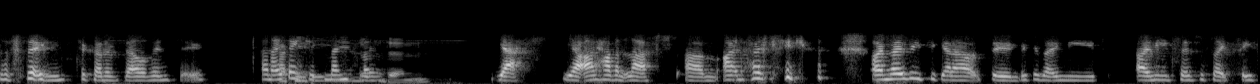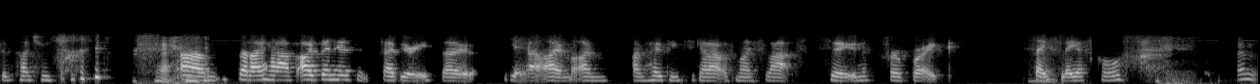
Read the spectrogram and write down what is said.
of things to kind of delve into. And I Have think just mentally. London? Yes, yeah, I haven't left. Um, I'm hoping, I'm hoping to get out soon because I need, I need to just like see some countryside. um, but I have, I've been here since February, so yeah, I'm, I'm, I'm hoping to get out of my flat soon for a break, safely, of course. Um,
